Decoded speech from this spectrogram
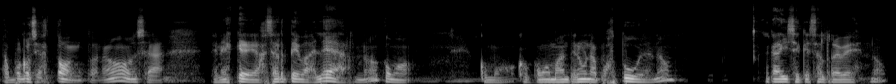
tampoco seas tonto, ¿no? O sea, tenés que hacerte valer, ¿no? Como, como, como mantener una postura, ¿no? Acá dice que es al revés, ¿no?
